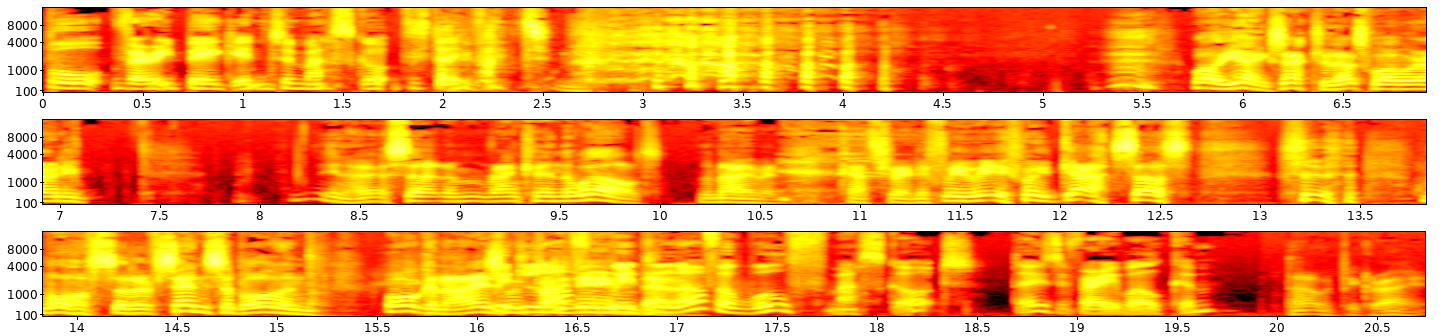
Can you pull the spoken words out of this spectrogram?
bought very big into mascots, David. Well, yeah, exactly. That's why we're only, you know, a certain ranking in the world at the moment, Catherine. If we if we get ourselves more sort of sensible and organised, we'd we'd love probably do we'd better. love a wolf mascot. Those are very welcome. that would be great.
